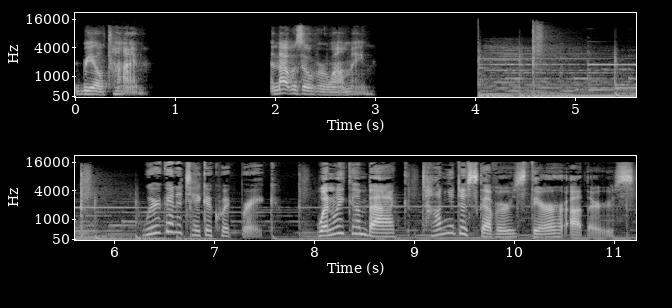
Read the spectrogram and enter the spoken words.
real time. And that was overwhelming. We're going to take a quick break. When we come back, Tanya discovers there are others.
